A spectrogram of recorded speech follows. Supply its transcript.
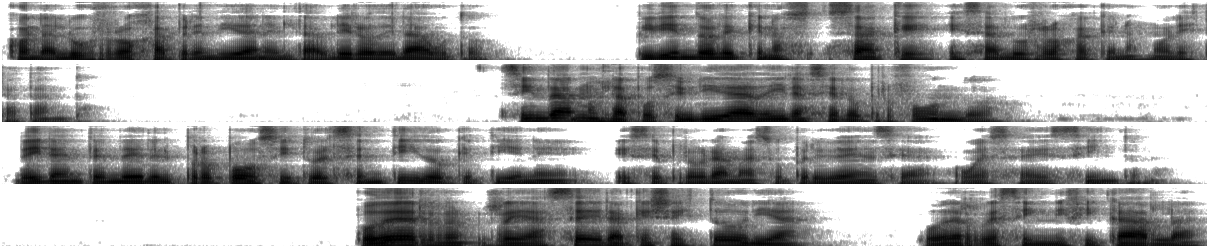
con la luz roja prendida en el tablero del auto, pidiéndole que nos saque esa luz roja que nos molesta tanto. Sin darnos la posibilidad de ir hacia lo profundo, de ir a entender el propósito, el sentido que tiene ese programa de supervivencia o ese síntoma. Poder rehacer aquella historia, poder resignificarla,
